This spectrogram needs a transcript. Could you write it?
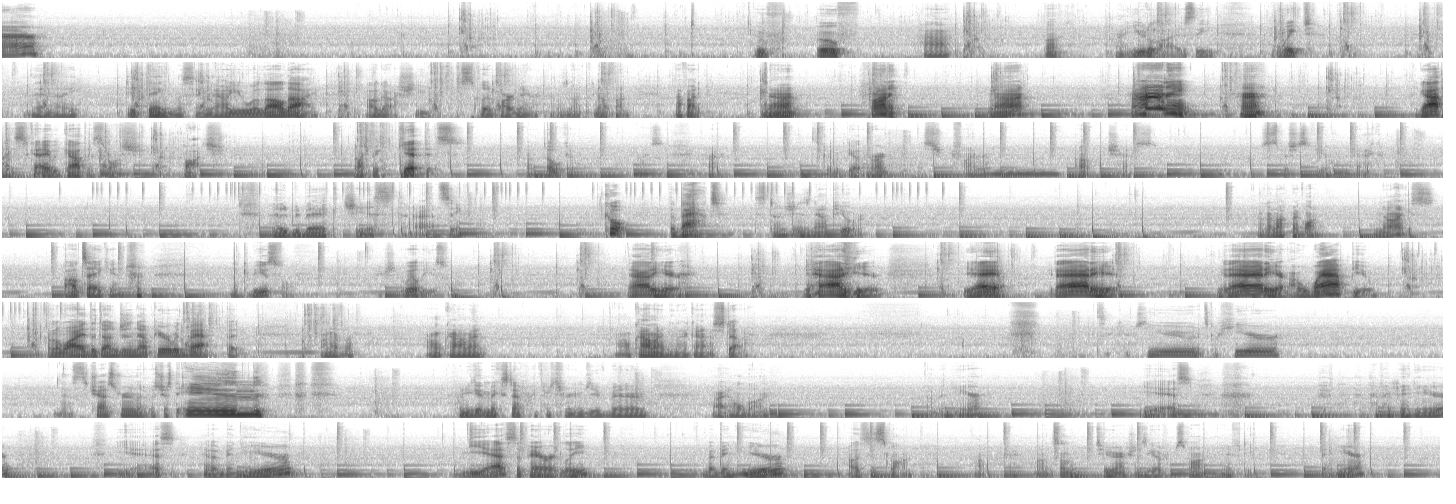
go. Oof. Oof. Ah. But I utilize the weight. And then I did things, and now you will all die. Oh gosh, you split apart in air. That was not not fun. Not funny. Not funny. Not funny. Huh? We got this, okay? We got this. Watch. Watch. Watch me get this. Oh, double kill. Nice. Alright. Let's go to the other. Alright. This should be fine. Oh, chest. Suspicious of you on the back. I'll be back, just. Alright, see. Cool. The bat. This dungeon is now pure. I got knockback one. Nice. I'll take it. it could be useful. Actually, will be useful. Get out of here. Get out of here. Yeah. Get out of here. Get out of here. I whap you. I don't know why the dungeon is now pure with the bat, but whatever. I don't comment. I don't comment on that kind of stuff. Let's see, there's you. Let's go here. That's the chest room that was just in. when you get mixed up with the rooms you've been in. Alright, hold on. I've been here. Yes. Been here? Yes. Have I been here? Yes, apparently. Have I been here? Oh, this is spawn. Oh, okay. Well, there's only two directions to go from spawn. Nifty. Been here?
